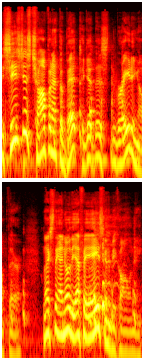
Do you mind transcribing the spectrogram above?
She's just chomping at the bit to get this rating up there. Next thing I know, the FAA is going to be calling me,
